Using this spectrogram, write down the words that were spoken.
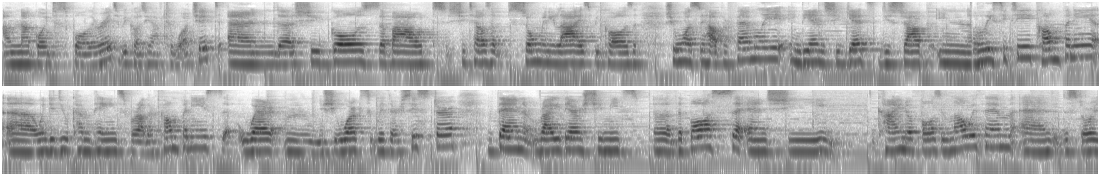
I'm not going to spoiler it because you have to watch it. And uh, she goes about, she tells so many lies because she wants to help her family. In the end, she gets this job in publicity company uh, when they do campaigns for other companies where um, she works with her sister. Then right there, she meets uh, the boss and she kind of falls in love with him and the story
